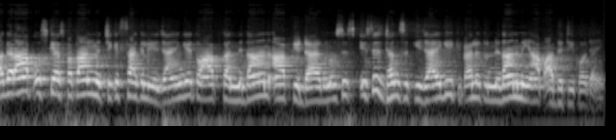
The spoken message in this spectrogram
अगर आप उसके अस्पताल में चिकित्सा के लिए जाएँगे तो आपका निदान, आपकी डायग्नोसिस इस ढंग से की जाएगी कि पहले तो निदान में ही आप आधे ठीक हो जाएँगे।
